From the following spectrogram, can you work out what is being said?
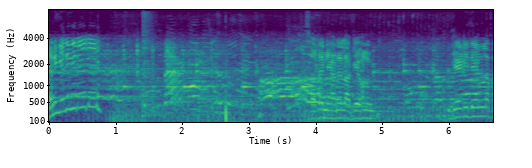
ਯਾਨੀ ਕਿ ਨਹੀਂ ਗਰੇ ਸਾਡੇ ਨਿਆਣੇ ਲੱਗੇ ਹੁਣ ਗੇੜੀ ਦੇਣ ਲੱਗ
